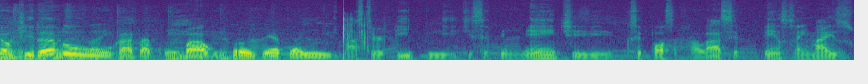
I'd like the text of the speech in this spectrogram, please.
Ficam tirando o Catacumba algum projeto aí, Masterpiece, que você tem em mente, que você possa falar? Você pensa em mais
